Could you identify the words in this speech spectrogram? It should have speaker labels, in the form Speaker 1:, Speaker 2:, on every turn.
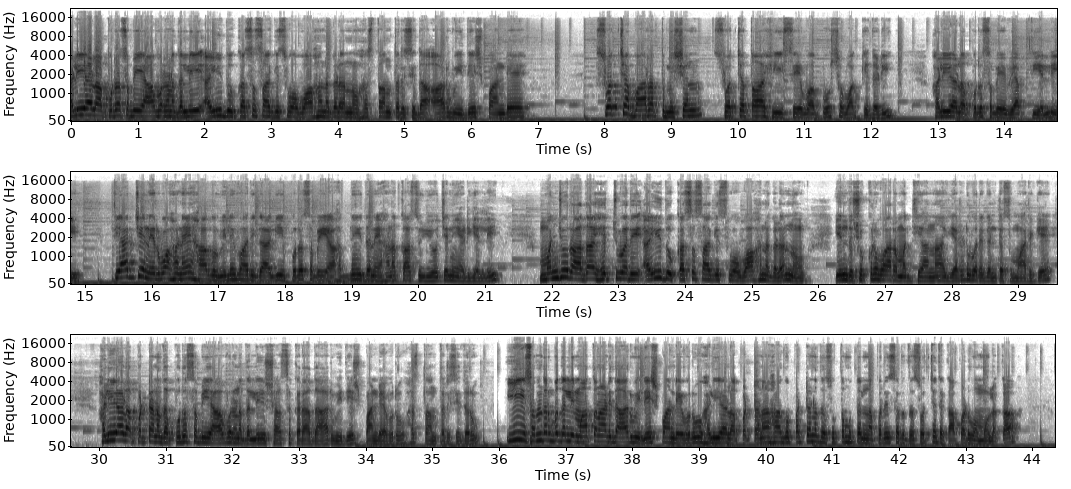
Speaker 1: ಹಳಿಯಾಳ ಪುರಸಭೆಯ ಆವರಣದಲ್ಲಿ ಐದು ಕಸ ಸಾಗಿಸುವ ವಾಹನಗಳನ್ನು ಹಸ್ತಾಂತರಿಸಿದ R V Deshpande. Swachh Bharat mission, Swachhata Hi ಸೇವಾ ಘೋಷವಾಕ್ಯದಡಿ ಹಳಿಯಾಳ ಪುರಸಭೆ ವ್ಯಾಪ್ತಿಯಲ್ಲಿ ತ್ಯಾಜ್ಯ ನಿರ್ವಹಣೆ ಹಾಗೂ ವಿಲೇವಾರಿಗಾಗಿ ಪುರಸಭೆಯ ಹದಿನೈದನೇ ಹಣಕಾಸು ಯೋಜನೆಯಡಿಯಲ್ಲಿ ಮಂಜೂರಾದ ಹೆಚ್ಚುವರಿ ಐದು ಕಸ ಸಾಗಿಸುವ ವಾಹನಗಳನ್ನು ಇಂದು ಶುಕ್ರವಾರ ಮಧ್ಯಾಹ್ನ ಎರಡೂವರೆ ಗಂಟೆ ಸುಮಾರಿಗೆ ಹಳಿಯಾಳ ಪಟ್ಟಣದ ಪುರಸಭೆಯ ಆವರಣದಲ್ಲಿ ಶಾಸಕರಾದ ಆರ್ ವಿ ದೇಶಪಾಂಡೆ ಅವರು ಹಸ್ತಾಂತರಿಸಿದರು. ಈ ಸಂದರ್ಭದಲ್ಲಿ ಮಾತನಾಡಿದ ಆರ್ ವಿ ದೇಶಪಾಂಡೆ ಅವರು, ಹಳಿಯಾಳ ಪಟ್ಟಣ ಹಾಗೂ ಪಟ್ಟಣದ ಸುತ್ತಮುತ್ತಲಿನ ಪರಿಸರದ ಸ್ವಚ್ಛತೆ ಕಾಪಾಡುವ ಮೂಲಕ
